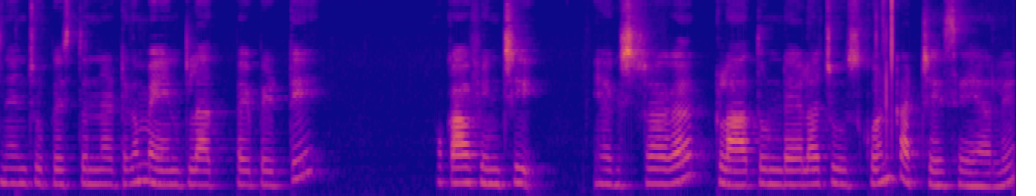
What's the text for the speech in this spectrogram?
నేను చూపిస్తున్నట్టుగా మెయిన్ క్లాత్పై పెట్టి ఒక హాఫ్ ఇంచి ఎక్స్ట్రాగా క్లాత్ ఉండేలా చూసుకొని కట్ చేసేయాలి.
